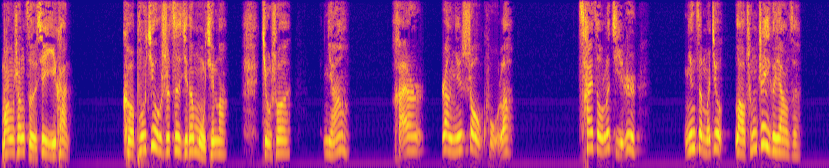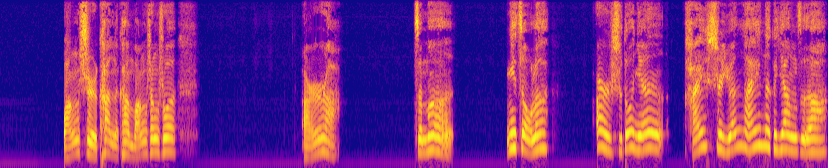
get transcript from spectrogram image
王生仔细一看，可不就是自己的母亲吗？就说：“娘，孩儿让您受苦了，才走了几日，您怎么就老成这个样子？”王氏看了看王生，说：“儿啊，怎么你走了？”二十多年还是原来那个样子啊！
